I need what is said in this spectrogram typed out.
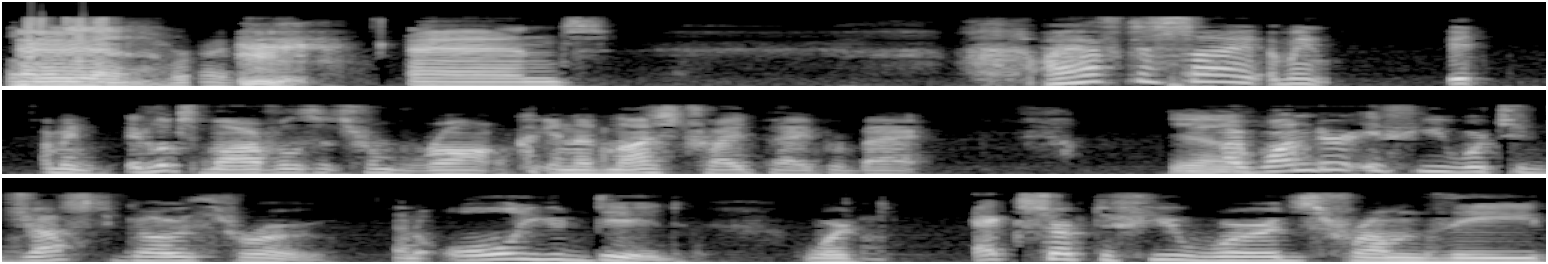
Oh, yeah, right. and I have to say, I mean, it. I mean, it looks marvelous. It's from Roc in a nice trade paperback. Yeah. I wonder if you were to just go through and all you did were excerpt a few words from the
